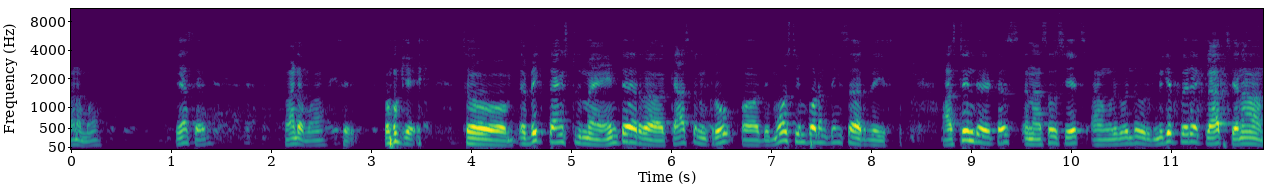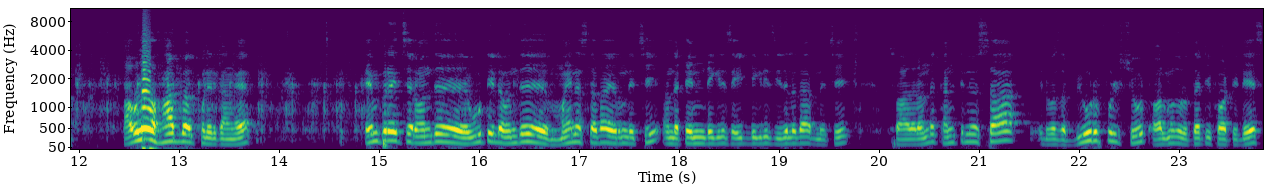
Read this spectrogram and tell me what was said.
வேணாமா? ஏன் சார் வேண்டாமா? சரி okay so big thanks to my entire cast and crew the most important things are these assistant directors and associates அவங்களுக்கு வந்து ஒரு மிகப்பெரிய கிளாப்ஸ் ஏன்னா அவ்வளோ ஹார்ட் ஒர்க் பண்ணியிருக்காங்க டெம்பரேச்சர் வந்து ஊட்டியில் வந்து மைனஸில் தான் இருந்துச்சு. அந்த டென் டிகிரிஸ் எயிட் டிகிரிஸ் இதில் தான் இருந்துச்சு. ஸோ அதில் வந்து கண்டினியூஸாக it was a beautiful shoot almost ஒரு thirty forty days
